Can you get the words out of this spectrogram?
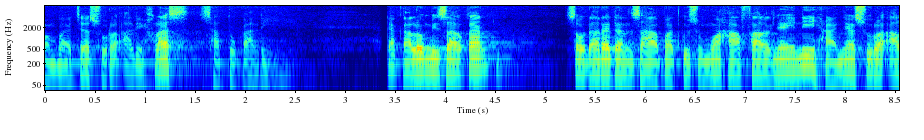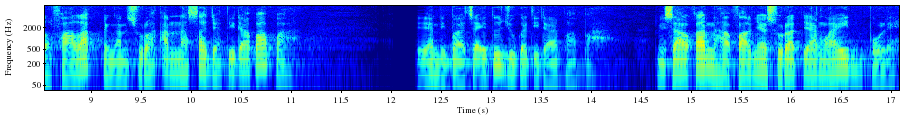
membaca surah Al-Ikhlas satu kali. Dan kalau misalkan saudara dan sahabatku semua hafalnya ini hanya surah Al-Falak dengan surah An-Nas saja, tidak apa-apa yang dibaca itu juga tidak apa-apa. Misalkan hafalnya surat yang lain boleh.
